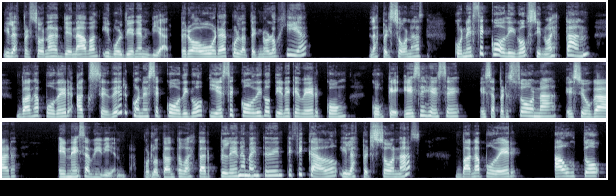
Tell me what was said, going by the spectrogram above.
y las personas llenaban y volvían a enviar. Pero ahora con la tecnología, las personas con ese código, si no están, van a poder acceder con ese código y ese código tiene que ver con, con que ese es ese, esa persona, ese hogar en esa vivienda. Por lo tanto, va a estar plenamente identificado y las personas van a poder auto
